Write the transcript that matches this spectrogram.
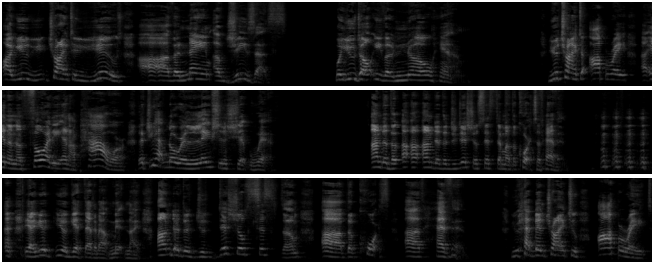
are you trying to use uh, the name of Jesus when you don't even know him? You're trying to operate uh, in an authority and a power that you have no relationship with under the uh, uh, under the judicial system of the courts of heaven. yeah, you you'll get that about midnight. Under the judicial system of the courts of heaven. You have been trying to operate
